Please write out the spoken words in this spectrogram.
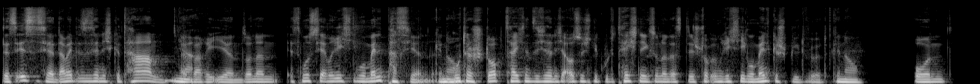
Das ist es ja, damit ist es ja nicht getan beim Ja. Variieren, sondern es muss ja im richtigen Moment passieren. Genau. Ein guter Stopp zeichnet sich ja nicht aus durch eine gute Technik, sondern dass der Stopp im richtigen Moment gespielt wird. Genau. Und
